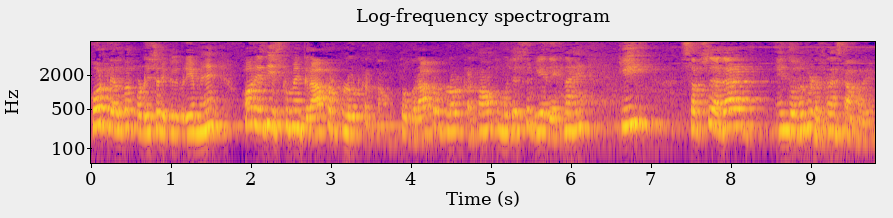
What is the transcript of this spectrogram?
फोर्थ लेवल पर प्रोड्यूसर इक्विलिब्रियम है, और यदि इसको मैं ग्राफ पर प्लॉट करता हूँ तो ग्राफ पर प्लॉट करता हूँ तो मुझे सिर्फ़ ये देखना है कि सबसे ज़्यादा इन दोनों में डिफरेंस कहाँ पर है?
